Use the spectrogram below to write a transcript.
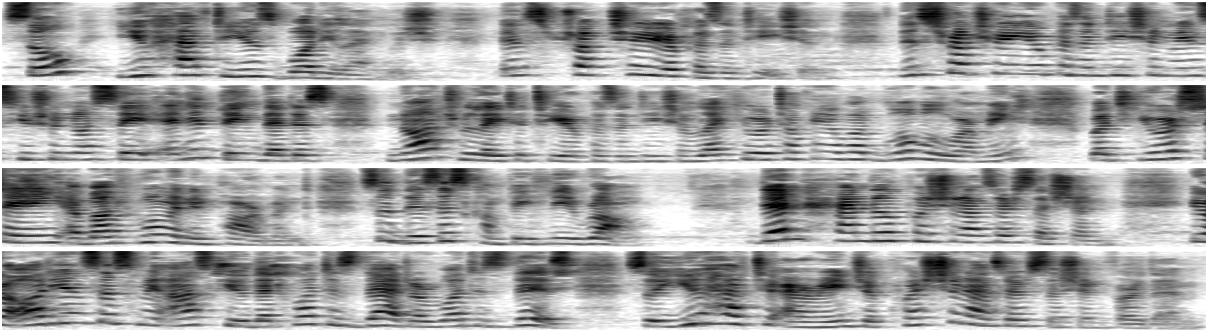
So you have to use body language. Then structure your presentation. This structuring your presentation means you should not say anything that is not related to your presentation. Like you are talking about global warming, but you are saying about women empowerment. So this is completely wrong. Then handle question answer session. Your audiences may ask you that what is that or what is this. So you have to arrange a question answer session for them.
